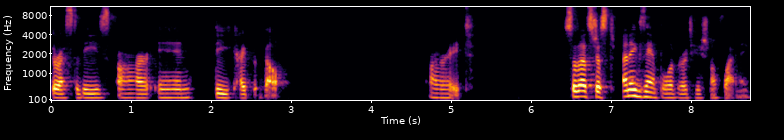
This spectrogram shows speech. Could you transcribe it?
The rest of these are in the Kuiper belt. All right. So that's just an example of rotational flattening.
